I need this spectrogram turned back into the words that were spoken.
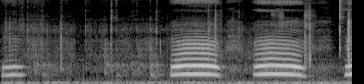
Hı. Hı. Hı. Hı.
